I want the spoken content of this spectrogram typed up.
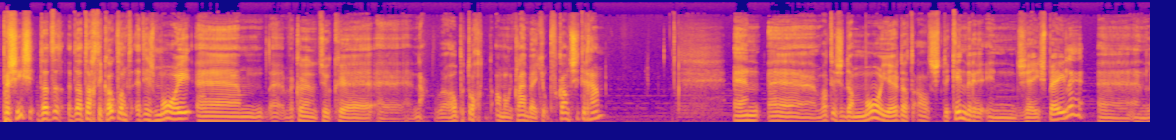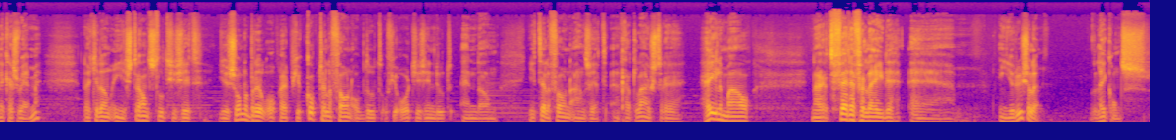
Precies, dat, dat dacht ik ook, want het is mooi. ehm, eh, we kunnen natuurlijk, nou, we hopen toch allemaal een klein beetje op vakantie te gaan. En eh, wat is het dan mooier dat als de kinderen in zee spelen eh, en lekker zwemmen, dat je dan in je strandstoeltje zit, je zonnebril op hebt, je koptelefoon opdoet of je oortjes in doet en dan je telefoon aanzet en gaat luisteren helemaal naar het verre verleden eh, in Jeruzalem. Leek ons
